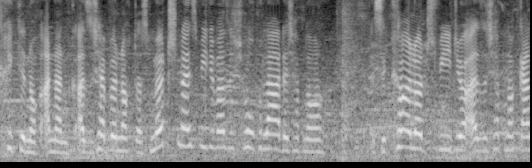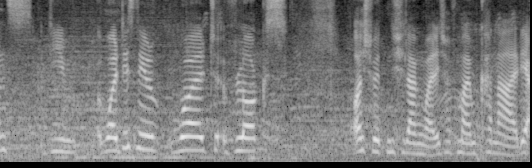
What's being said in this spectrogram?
kriegt ihr noch anderen. Also ich habe ja noch das Merchandise-Video, was ich hochlade. Ich habe noch das Secure Lodge-Video. Also ich habe noch ganz die Walt Disney World Vlogs. Euch wird nicht langweilig auf meinem Kanal. Ja,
